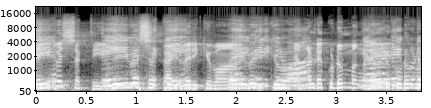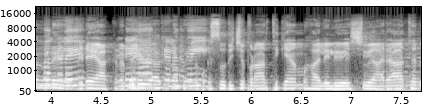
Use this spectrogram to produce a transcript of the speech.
ദൈവശക്തിയും ദൈവശക്തിയും കൈവരിക്കുവാൻ ഞങ്ങളുടെ കുടുംബങ്ങളെ കുടുംബങ്ങളെ ഇടയാക്കണമേ. സ്തുതിച്ച് പ്രാർത്ഥിക്കാം. ഹല്ലേലൂയ യേശുവേ ആരാധന.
